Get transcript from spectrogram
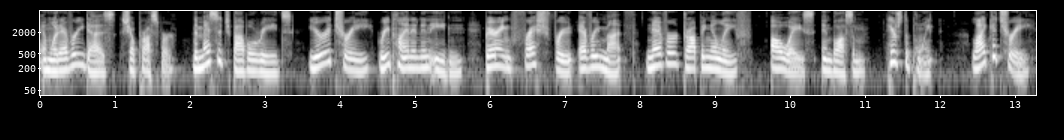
and whatever he does shall prosper. The Message Bible reads, You're a tree replanted in Eden, bearing fresh fruit every month, never dropping a leaf, always in blossom. Here's the point like a tree,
